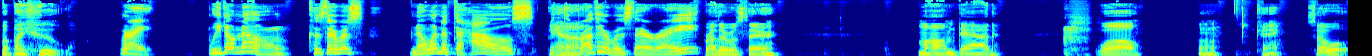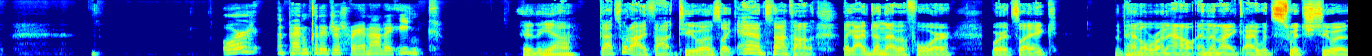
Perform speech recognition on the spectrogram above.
But by who? Right. We don't know because there was no one at the house. Yeah. The brother was there, right? Brother was there. Mom, dad. Well, hmm, okay. So Or the pen could have just ran out of ink. And yeah, that's what I thought too. I was like, eh, it's not common. Like I've done that before where it's like the pen will run out and then like I would switch to a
